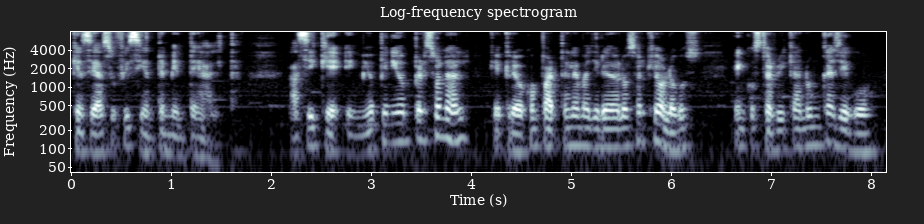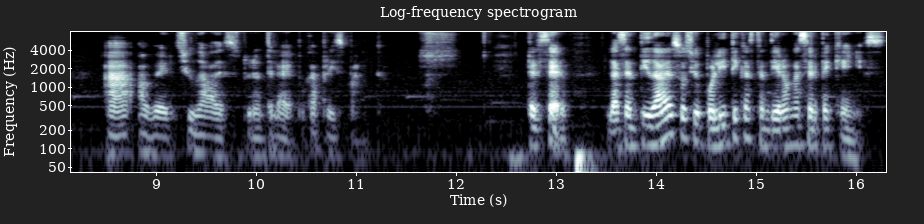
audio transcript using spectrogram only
que sea suficientemente alta. Así que, en mi opinión personal, que creo comparten la mayoría de los arqueólogos, en Costa Rica nunca llegó a haber ciudades durante la época prehispánica. Tercero, las entidades sociopolíticas tendieron a ser pequeñas,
